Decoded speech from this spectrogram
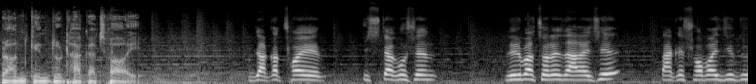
প্রাণকেন্দ্র ঢাকা ছয়। ঢাকা ছয়ের ইস্টাক হোসেন নির্বাচনে দাঁড়াইছে। তাকে সবাই যদি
